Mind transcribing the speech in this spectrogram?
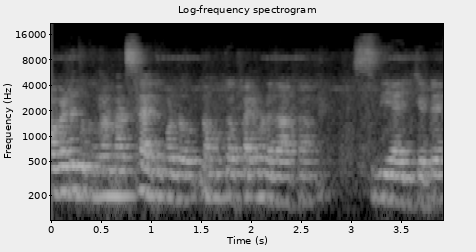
അവരുടെ ദുഃഖങ്ങൾ മനസ്സിലാക്കിക്കൊണ്ടും നമുക്ക് ഫലമുള്ളതാക്കാം. സ്ഥിതിയായിരിക്കട്ടെ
